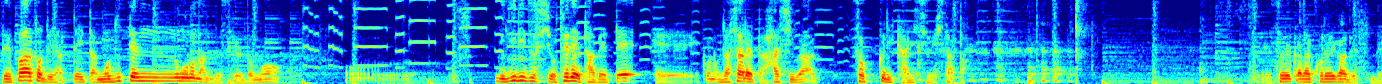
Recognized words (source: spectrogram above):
デパートでやっていた模擬店のものなんですけれども握り寿司を手で食べて、えーこの出された箸はそっくり回収したと。それからこれがですね、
